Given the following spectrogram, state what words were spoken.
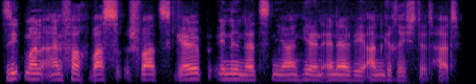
sieht man einfach, was Schwarz-Gelb in den letzten Jahren hier in NRW angerichtet hat.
